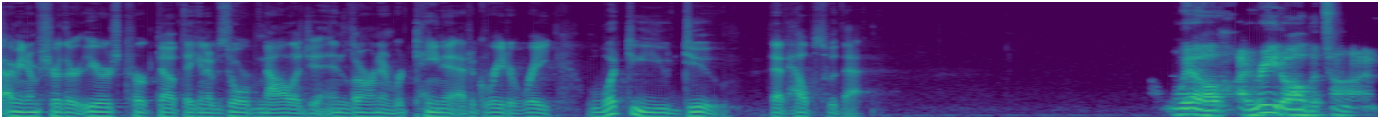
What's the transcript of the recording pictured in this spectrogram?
I mean, I'm sure their ears perked up. They can absorb knowledge and learn and retain it at a greater rate. What do you do that helps with that? Well, I read all the time.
